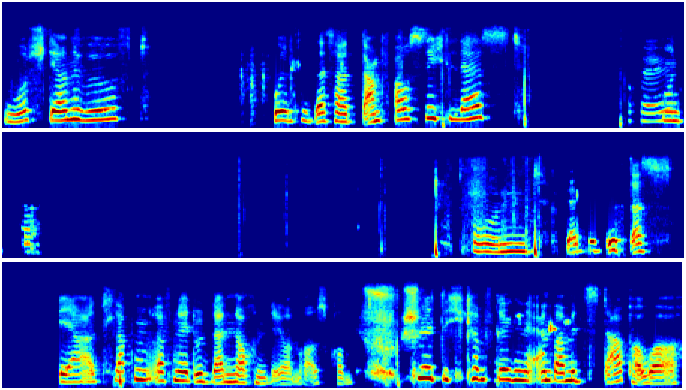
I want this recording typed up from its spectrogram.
Ursterne wirft. Und dass er Dampf aus sich lässt. Okay. Und, und dann gibt es, dass er Klappen öffnet und dann noch ein Leon rauskommt. Shit, ich kämpfe gegen eine Amber mit Star Power.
